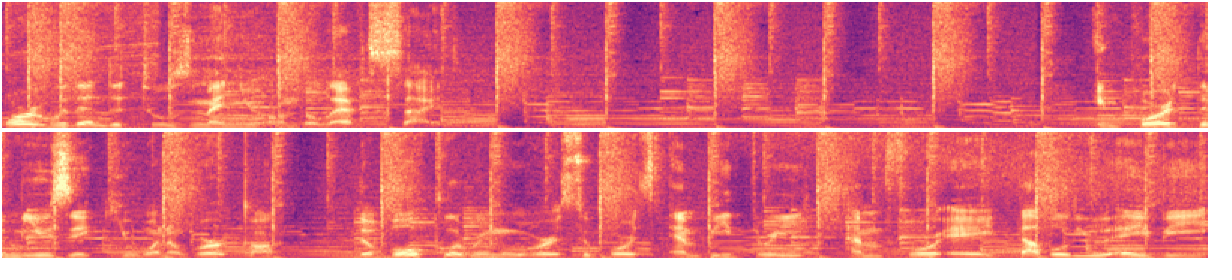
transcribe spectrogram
or within the tools menu on the left side. Import the music you want to work on. The vocal remover supports MP3, M4A, WAV,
